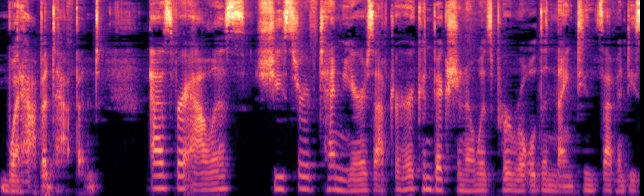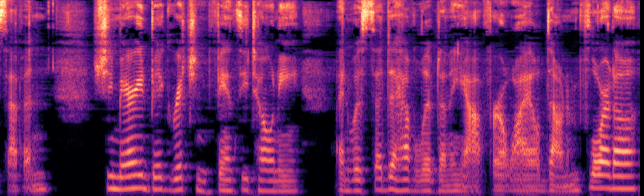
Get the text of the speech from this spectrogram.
what happened happened. As for Alice, she served 10 years after her conviction and was paroled in 1977. She married Big Rich and Fancy Tony and was said to have lived on a yacht for a while down in Florida,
